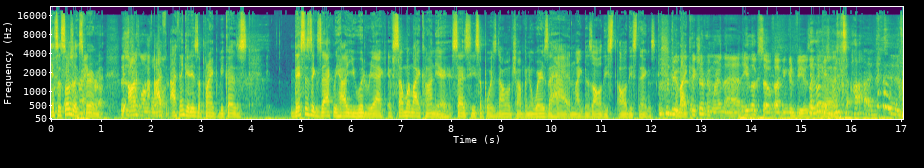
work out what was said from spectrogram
it's a social Prank, experiment. bro. This Honest- one long I, vlog. I think it is a prank because this is exactly how you would react if someone like Kanye says he supports Donald Trump and wears the hat and like does all these all these things. Dude, and like that picture of him wearing the hat, he looks so fucking confused. Like, Like, look, Yeah. it looks odd. it's It like, looks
